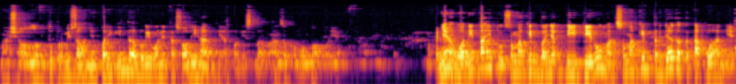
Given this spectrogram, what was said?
Masya Allah, itu permisalan yang paling indah bagi wanita solihat ya Islam azakumullah ya. Makanya wanita itu semakin banyak di, di rumah, semakin terjaga ketakwaannya.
